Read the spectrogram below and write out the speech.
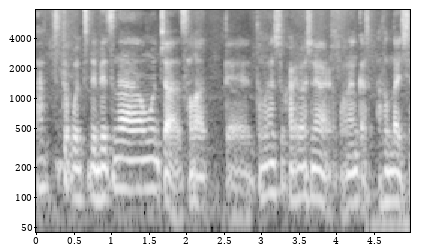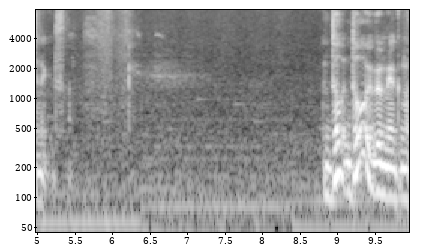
うあっちとこっちで別なおもちゃ触って友達と会話しながらこうなんか遊んだりしてんだけどさ。どどういう文脈な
